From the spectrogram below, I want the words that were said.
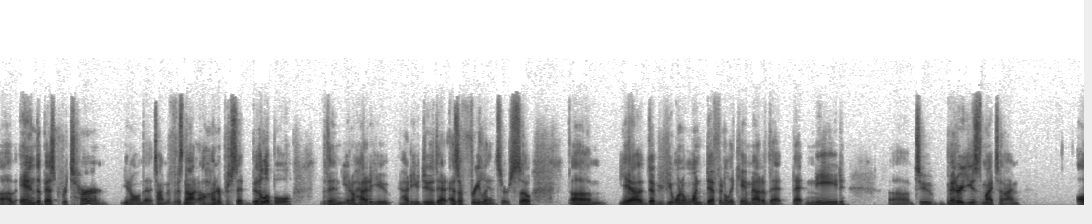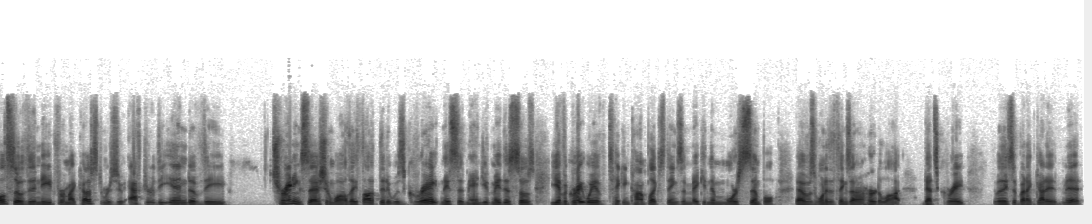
uh, and the best return you know on that time if it's not 100% billable then you know how do you how do you do that as a freelancer so um, yeah wp 101 definitely came out of that that need uh, to better use my time also the need for my customers who after the end of the training session while they thought that it was great. And they said man you've made this so you have a great way of taking complex things and making them more simple. That was one of the things that i heard a lot. That's great. But they said but i got to admit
